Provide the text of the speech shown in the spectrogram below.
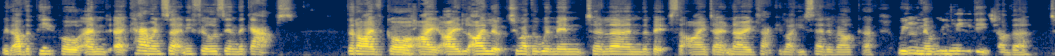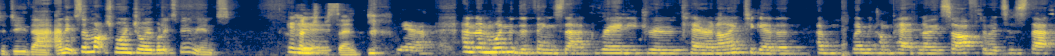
with other people. And uh, Caron certainly fills in the gaps that I've got. I, I, I look to other women to learn the bits that I don't know. Exactly like you said, Evelka. We mm-hmm. you know we mm-hmm. need each other to do that, and it's a much more enjoyable experience. It 100%. Is. Yeah. And then one of the things that really drew Clare and I together um, when we compared notes afterwards is that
